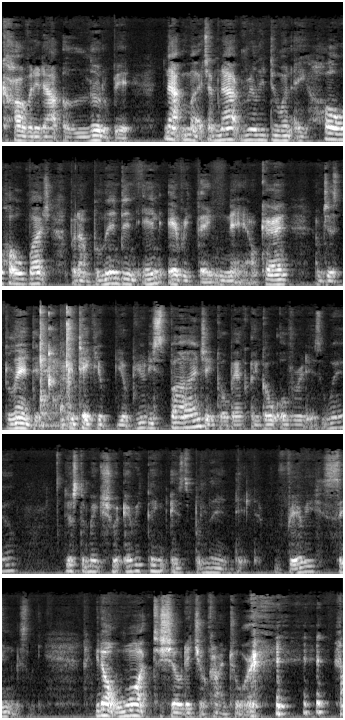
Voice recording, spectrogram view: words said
carving it out a little bit. Not much. I'm not really doing a whole, whole bunch, but I'm blending in everything now, okay? I'm just blending. You can take your, your beauty sponge and go back and go over it as well, just to make sure everything is blended very seamlessly. You don't want to show that you're contouring. I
